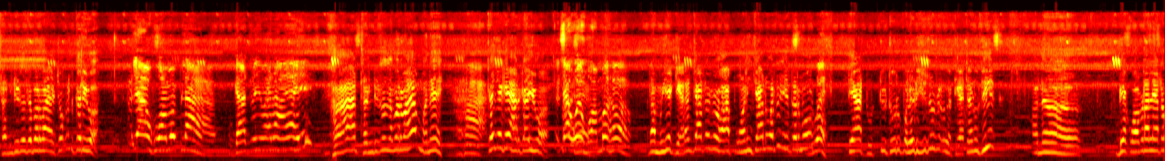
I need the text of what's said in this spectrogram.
ઠંડી તો જબર વાય ચોકન કર્યું એટલે આ હુઆમાં પેલા ગાજરી વાળા આયા હી? હા ઠંડી તો જબર વાય મને. હા. કઈ જગ્યાએ હરગાયું એટલે ઓય હુઆમાં હ. ના મુએ ઘેર જ જાતો આ પાણી ચાલુ હતું ખેતરમાં. ઓય ત્યાં તૂટતું થોડું પલળી ગયું ત્યાં ટેટાનું થી અને બે કોબડા લેતો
